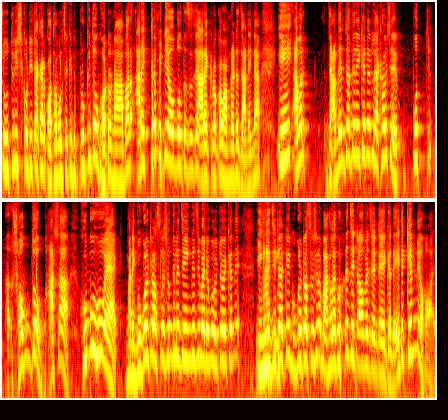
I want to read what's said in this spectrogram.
চৌত্রিশ কোটি টাকার কথা বলছে কিন্তু প্রকৃত ঘটনা আবার আরেকটা মিডিয়াও বলতেছে যে আরেক রকম আমরা এটা জানি না। এই আবার যাদের যাদের এখানে লেখা হয়েছে শব্দ ভাষা হুবহু এক। মানে গুগল ট্রান্সলেশন দিলে যে ইংরেজি বাইরে হবে ওইটাও এখানে। ইংরেজিটাকে গুগল ট্রান্সলেশনে বাংলা করলে যেটা হবে সেটা এখানে। এটা কেমনে হয়?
